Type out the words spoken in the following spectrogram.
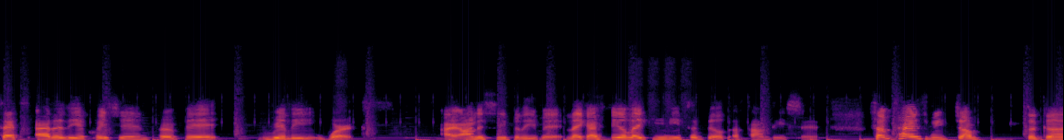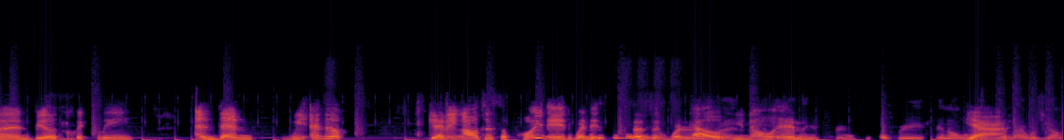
sex out of the equation for a bit really works. I honestly believe it. Like, I feel like you need to build a foundation. Sometimes we jump the gun real quickly, and then we end up getting all disappointed when it doesn't work out, right? you know. And experience because we, you know, yeah. I, when I was young,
